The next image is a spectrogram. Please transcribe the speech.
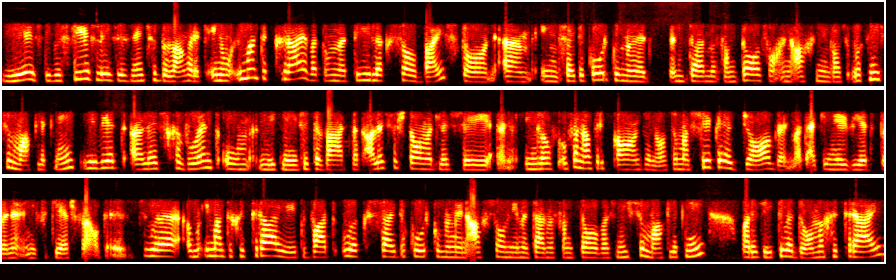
Yes, die bestuursles is net so belangrik en om iemand te kry wat hom natuurlik sal bystaan um, en sy tekortkominge in terme van tafel en agneem was ook nie so maklik nie. Jy weet, hulle is gewoond om met mense te werk wat alles verstaan wat hulle sê in Engels of in Afrikaans en daar's 'n maar sekere jargon wat ek en jy weet binne in die verkeersveld is. So om iemand te gekry het wat ook sy tekortkominge en afsal neem in terme van taal was nie so maklik nie, maar dit het toe 'n dame gekry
